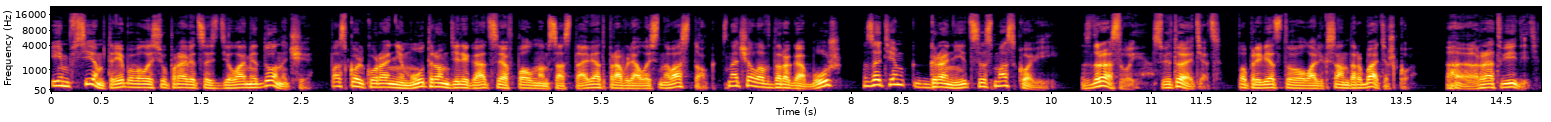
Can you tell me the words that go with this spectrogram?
Им всем требовалось управиться с делами до ночи, поскольку ранним утром делегация в полном составе отправлялась на восток. Сначала в Дорогобуж, затем к границе с Московией. «Здравствуй, святой отец», — поприветствовал Александр батюшку. «А, «Рад видеть».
